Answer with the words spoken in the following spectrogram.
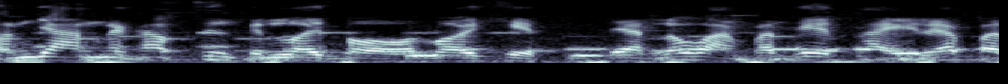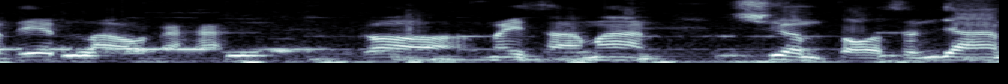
สัญญาณนะครับ ซึ่งเป็นรอยต่อรอยเขตแดนระหว่างประเทศไทยและประเทศลาวนะฮะก็ไม่สามารถเชื่อมต่อสัญญาณ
